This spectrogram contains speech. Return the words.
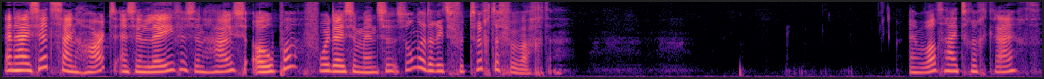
En hij zet zijn hart en zijn leven, zijn huis open voor deze mensen zonder er iets voor terug te verwachten. En wat hij terugkrijgt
